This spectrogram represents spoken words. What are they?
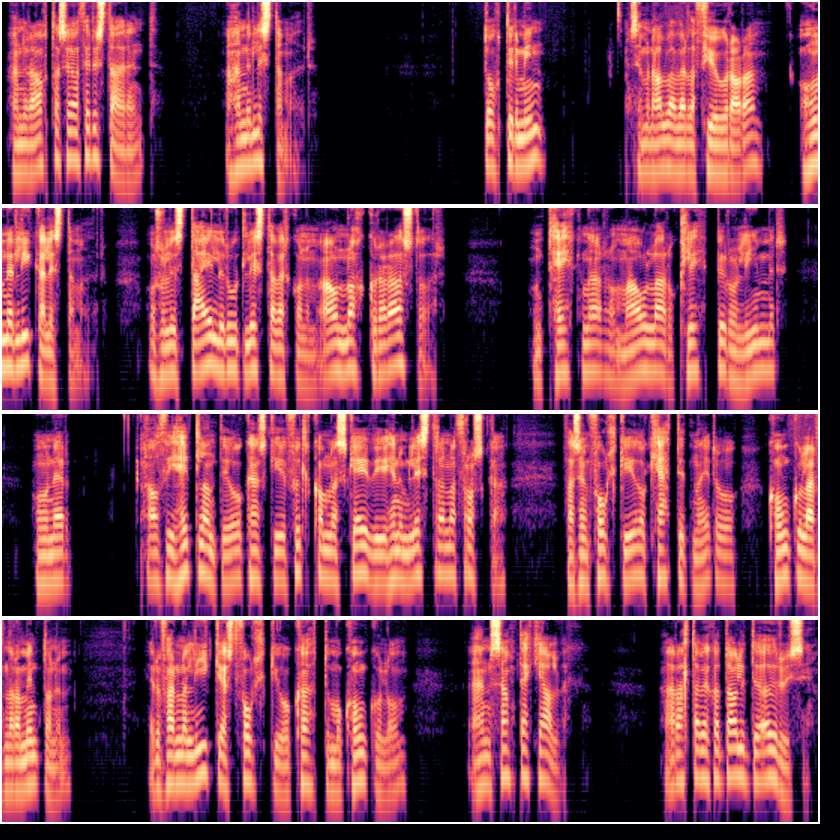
Hann er átt að segja þeirri staðrend að hann er listamæður. Dóttir mín, sem er alveg að verða fjögur ára, hún er líka listamæður og svo list dælir út listaverkonum á nokkurar aðstóðar. Hún teiknar og málar og klippir og límir. Hún er á því heitlandi og kannski fullkomna skeiði í hinnum listræna þroska þar sem fólkið og kettirnir og kongularnar á myndunum eru farin að líkjast fólki og köttum og kongulum en samt ekki alveg. Það er alltaf eitthvað dálítið öðruvísi,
